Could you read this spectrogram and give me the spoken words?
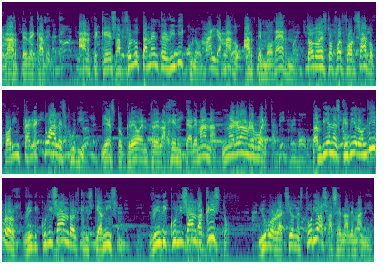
el arte decadente, arte que es absolutamente ridículo, mal llamado arte moderno. Todo esto fue forzado por intelectuales intelectuales judíos. Y esto creó entre la gente alemana una gran revuelta. También escribieron libros ridiculizando el cristianismo, ridiculizando a Cristo y hubo reacciones furiosas en Alemania.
